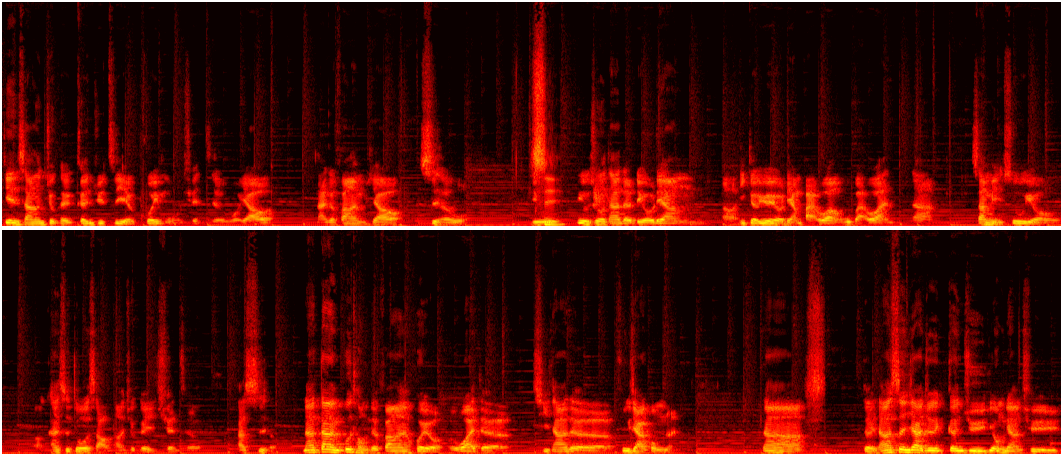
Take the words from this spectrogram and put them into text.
电商就可以根据自己的规模选择我要哪个方案比较适合我。是，比如说它的流量啊、呃，一个月有两百万、五百万，那商品数有啊、呃，看是多少，然后就可以选择它适合。那当然不同的方案会有额外的其他的附加功能。那对，然后剩下就是根据用量去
